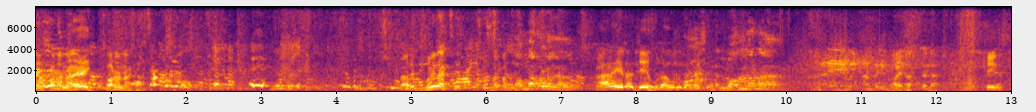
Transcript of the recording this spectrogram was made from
এই না এই করো না। আরে ধরে রাখছে। লম্বা করল কেন? আরে এরা যে হুড়াহুড়ি লাগাইছে লম্বা না। ভয় লাগছে না ঠিক আছে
